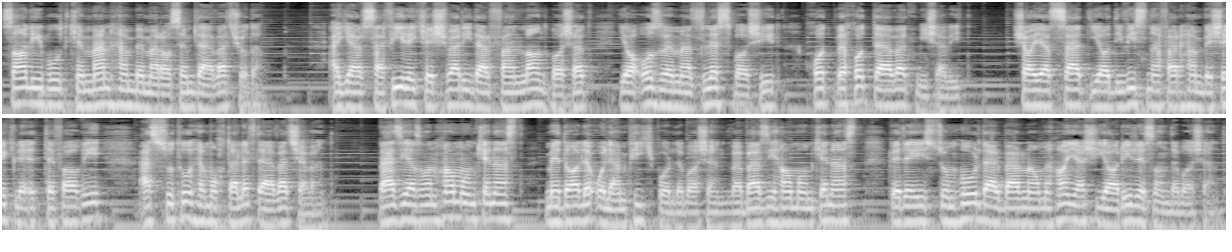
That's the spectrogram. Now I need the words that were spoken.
سالی بود که من هم به مراسم دعوت شدم. اگر سفیر کشوری در فنلاند باشد یا عضو مجلس باشید خود به خود دعوت می شوید. شاید صد یا دویست نفر هم به شکل اتفاقی از سطوح مختلف دعوت شوند. بعضی از آنها ممکن است مدال المپیک برده باشند و بعضی ها ممکن است به رئیس جمهور در برنامه هایش یاری رسانده باشند.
